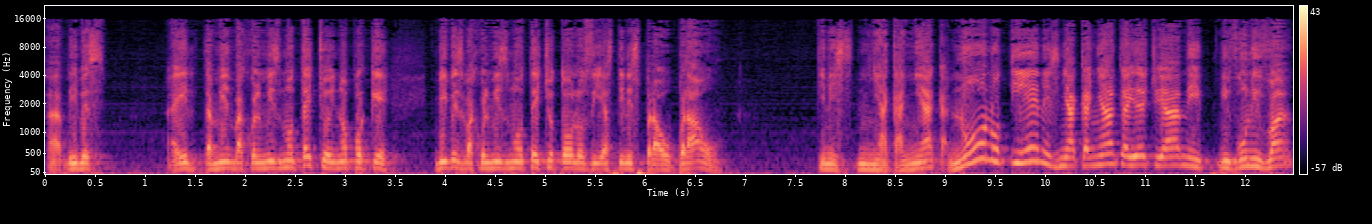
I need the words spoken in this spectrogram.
ah, vives ahí también bajo el mismo techo y no porque vives bajo el mismo techo todos los días tienes prau prau. Tienes ñaca ñaca. No, no tienes ñaca ñaca y de hecho ya ni, ni fu ni va.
